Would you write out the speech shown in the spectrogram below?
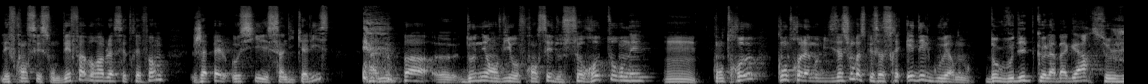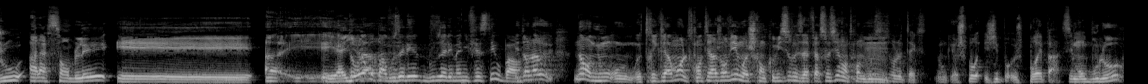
les Français sont défavorables à cette réforme. J'appelle aussi les syndicalistes à ne pas euh, donner envie aux Français de se retourner Hmm. contre eux, contre la mobilisation, parce que ça serait aider le gouvernement. Donc vous dites que la bagarre se joue à l'Assemblée et, et, Et dans ailleurs ou pas vous, allez, vous allez manifester ou pas Et dans la rue. Non, nous, on- très clairement, le 31 janvier, moi, je serai en commission des affaires sociales en train de Hmm. bosser sur le texte. Donc, euh, je pourrais, je pourrais pas. C'est mon boulot.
